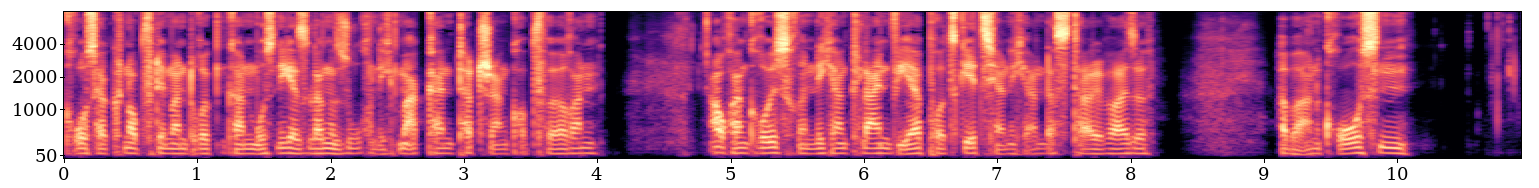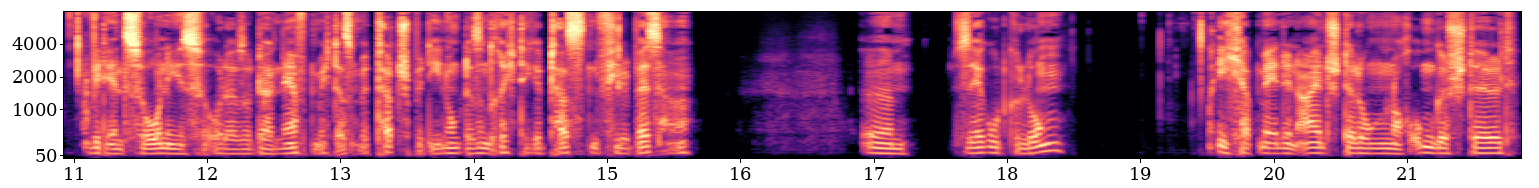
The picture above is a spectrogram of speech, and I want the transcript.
Großer Knopf, den man drücken kann, muss nicht erst lange suchen. Ich mag keinen Touch an Kopfhörern. Auch an größeren, nicht an kleinen wie AirPods geht's ja nicht anders teilweise. Aber an großen, wie den Sonys oder so, da nervt mich das mit Touch-Bedienung. Da sind richtige Tasten viel besser. Ähm, sehr gut gelungen. Ich habe mir in den Einstellungen noch umgestellt,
